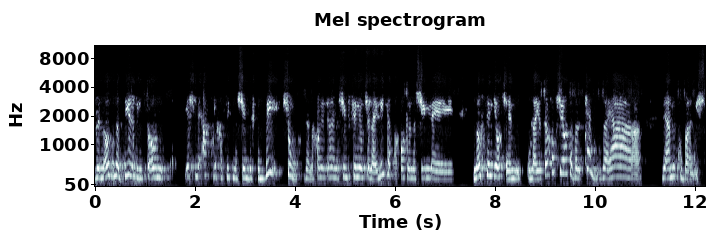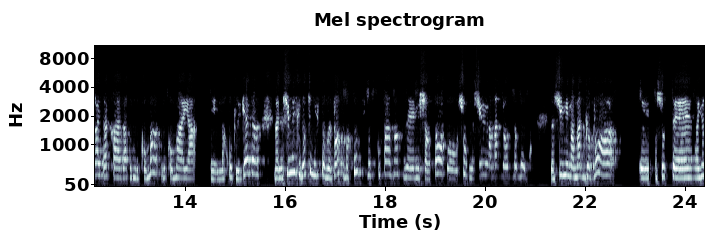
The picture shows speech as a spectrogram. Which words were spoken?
זה מאוד נדיר למצוא, יש מעט יחסית נשים בפומבי, שוב, זה נכון יותר לנשים סיניות של האליטה, פחות לנשים אה, לא סיניות שהן אולי יותר חופשיות, אבל כן, זה היה, זה היה מקובל. אישה הייתה צריכה לדעת את מקומה, מקומה היה אה, נחות לגבר, והנשים היחידות שמסתובבות בחוץ בתקופה הזאת זה משרתות, או שוב, נשים ממעמד מאוד נמוך. נשים ממעמד גבוה אה, פשוט אה, היו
